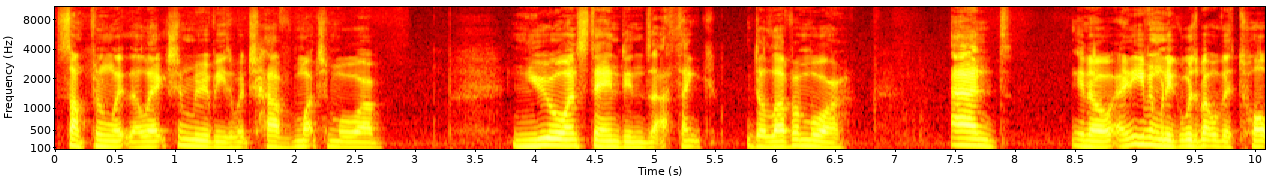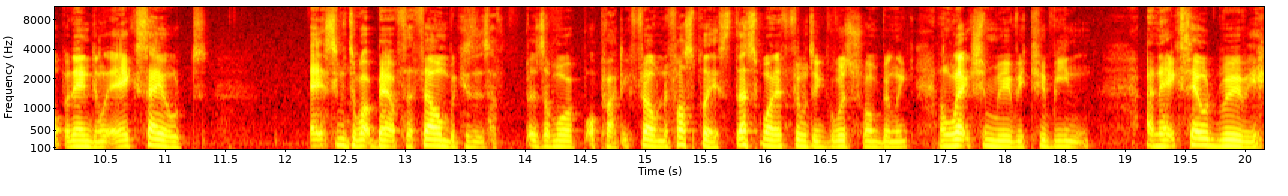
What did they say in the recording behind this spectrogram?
something like the election movies, which have much more nuanced endings that I think deliver more. And, you know, and even when he goes about over the top and ending like Exiled, it seems to work better for the film because it's a, it's a more operatic film in the first place. This one, it feels it goes from being like an election movie to being an Exiled movie.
